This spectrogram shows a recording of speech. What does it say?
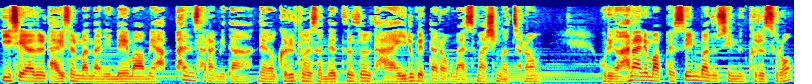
이세 아들 다윗을 만나니 내 마음에 합한 사람이다. 내가 그를 통해서 내 뜻을 다 이루겠다라고 말씀하신 것처럼 우리가 하나님 앞에 쓰임 받을 수 있는 그릇으로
